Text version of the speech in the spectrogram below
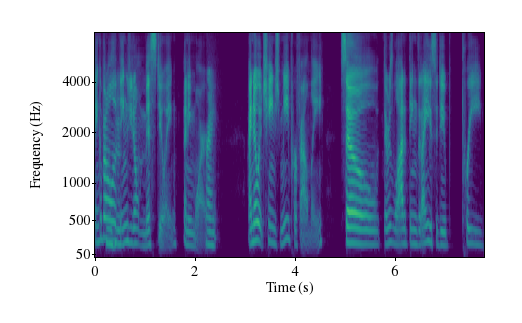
Think about all the Mhm. things you don't miss doing anymore. Right. I know it changed me profoundly. So there was a lot of things that I used to do pre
